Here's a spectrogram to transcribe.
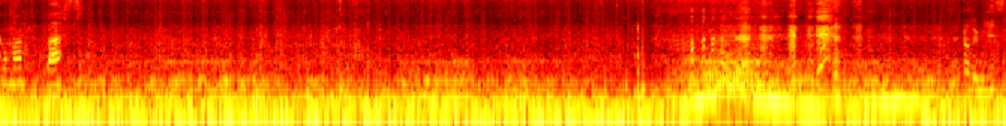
comment tu passes. J'ai peur de glisser.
